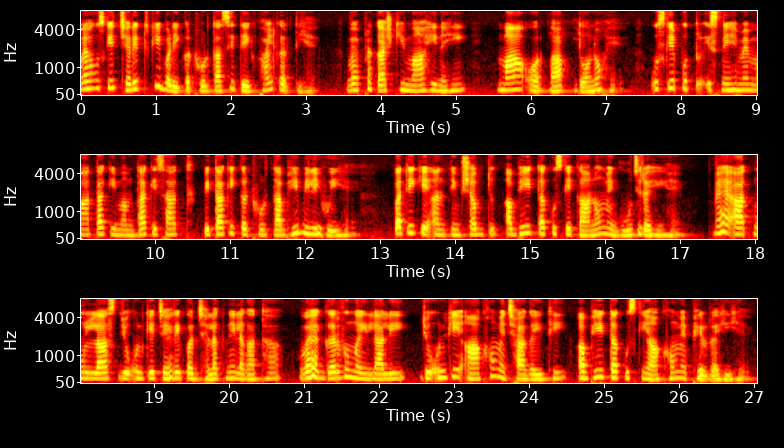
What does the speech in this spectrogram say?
वह उसके चरित्र की बड़ी कठोरता से देखभाल करती है। वह प्रकाश की माँ ही नहीं, माँ और बाप दोनों है। उसके पुत्र स्नेह में माता की ममता के साथ पिता की कठोरता भी मिली हुई है। पति के अंतिम शब्द अभी तक उसके कानों में गूंज रहे हैं। वह आत्मोल्लास जो उनके चेहरे पर झलकने लगा था, वह गर्वमयी लाली जो उनकी आँखों में छा गई थी, अभी तक उसकी आँखों में फिर रही है।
